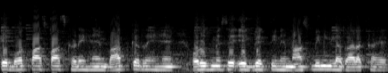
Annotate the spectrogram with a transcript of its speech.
के बहुत पास पास खड़े हैं, बात कर रहे हैं और उसमें से एक व्यक्ति ने मास्क भी नहीं लगा रखा है,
